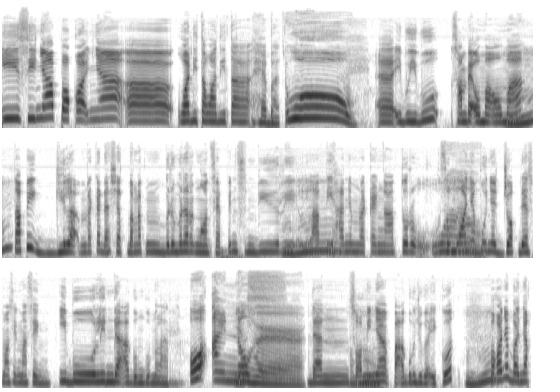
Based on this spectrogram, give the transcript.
Isinya pokoknya eh, wanita-wanita hebat. Wow. Eh, ibu-ibu sampai oma-oma. Mhm. Tapi gila mereka dahsyat banget bener-bener ngonsepin sendiri Mhm. latihannya mereka yang ngatur Wow. semuanya punya job desk masing-masing. Ibu Linda Agung Gumelar Oh, I know Yes. her. dan Mhm. suaminya Pak Agung juga ikut. Mhm. Pokoknya banyak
